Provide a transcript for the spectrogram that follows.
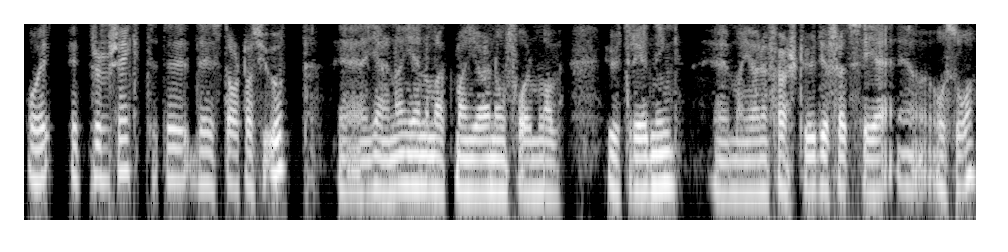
och ett projekt det, det startas ju upp eh, gärna genom att man gör någon form av utredning eh, man gör en förstudie för att se och så.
